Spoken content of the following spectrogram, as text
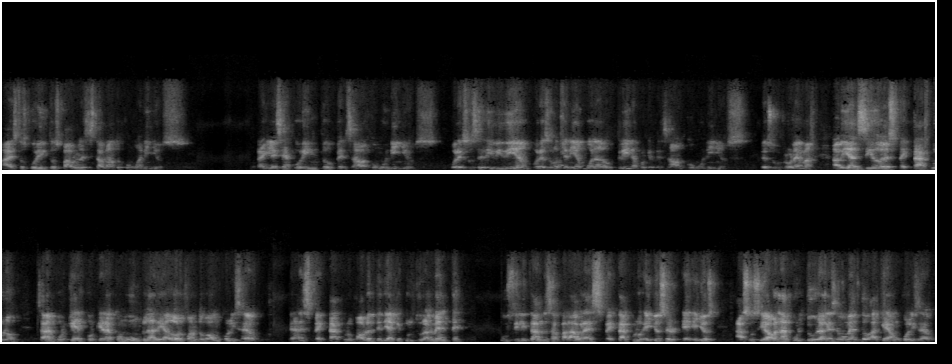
a estos corintios, Pablo les está hablando como a niños. La iglesia de Corinto pensaba como niños, por eso se dividían, por eso no tenían buena doctrina, porque pensaban como niños. Es un problema. Habían sido el espectáculo, ¿saben por qué? Porque era como un gladiador cuando va a un coliseo. Era espectáculo. Pablo entendía que culturalmente, utilizando esa palabra espectáculo, ellos, ellos asociaban la cultura en ese momento a qué? A un coliseo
